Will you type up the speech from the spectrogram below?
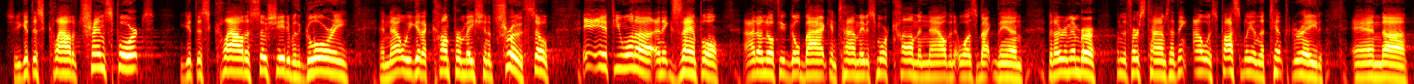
So you get this cloud of transport, you get this cloud associated with glory, and now we get a confirmation of truth. So if you want a, an example, I don't know if you go back in time, maybe it's more common now than it was back then. But I remember one of the first times, I think I was possibly in the 10th grade, and uh,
